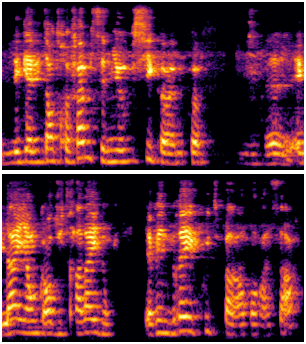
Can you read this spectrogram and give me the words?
l'égalité entre femmes c'est mieux aussi quand même. Et là, il y a encore du travail, donc il y avait une vraie écoute par rapport à ça.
